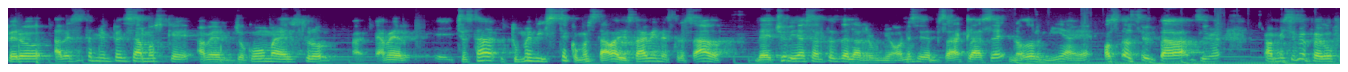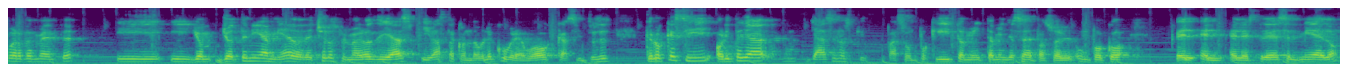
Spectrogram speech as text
pero a veces también pensamos que, a ver, yo como maestro, a, ver, eh, yo estaba, tú me viste cómo estaba, yo estaba bien estresado. De hecho, días antes de las reuniones y de empezar la clase, no dormía, ¿eh? O sea, sí estaba, sí me, a mí sí me pegó fuertemente y, y, yo, yo tenía miedo. De hecho, los primeros días iba hasta con doble cubrebocas. Entonces, creo que sí, ahorita ya, ya se nos pasó un poquito, a mí también ya se me pasó un poco el, el, el estrés, el miedo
